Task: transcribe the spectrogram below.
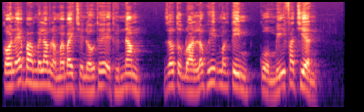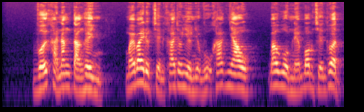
Còn F-35 là máy bay chiến đấu thế hệ thứ 5 do tập đoàn Lockheed Martin của Mỹ phát triển. Với khả năng tàng hình, máy bay được triển khai cho nhiều nhiệm vụ khác nhau, bao gồm ném bom chiến thuật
